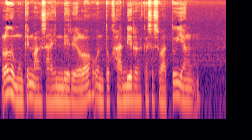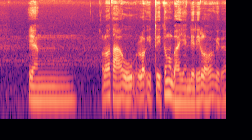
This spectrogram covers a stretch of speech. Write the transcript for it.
lo gak mungkin maksain diri lo untuk hadir ke sesuatu yang yang lo tahu lo itu itu ngebahayain diri lo gitu.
